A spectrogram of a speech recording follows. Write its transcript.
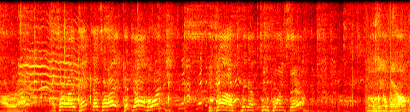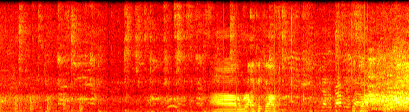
All right. That's all right, pink. That's all right. Good job, orange. Good job. Pick up two points there. Little wheelbarrow. All right. Good job. Good job.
